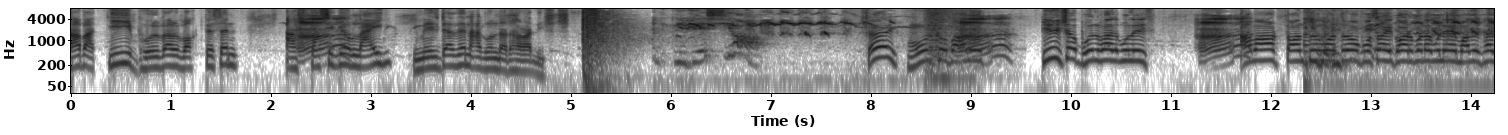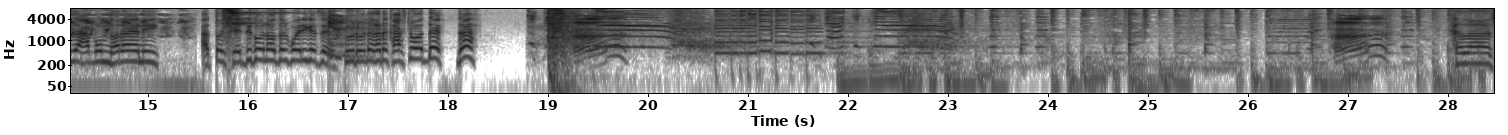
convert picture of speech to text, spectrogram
বাবা কি ভুলভাল বকতেছেন? আশপাশে কেউ নাই? মেজটা দেন আগুনটা ধরা দিস। এই মূর্খ বালক কি সব ভুলভাল বলিস? আমার তন্ত্র মন্ত্র মশাই করব না বলে মাঝে সাঝে আগুন ধরায় নি। আর তোর সেদিকেও নজর পড়ে গেছে। তুই রোডে ঘাটে কাস্টমার দেখ যা। খেলার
